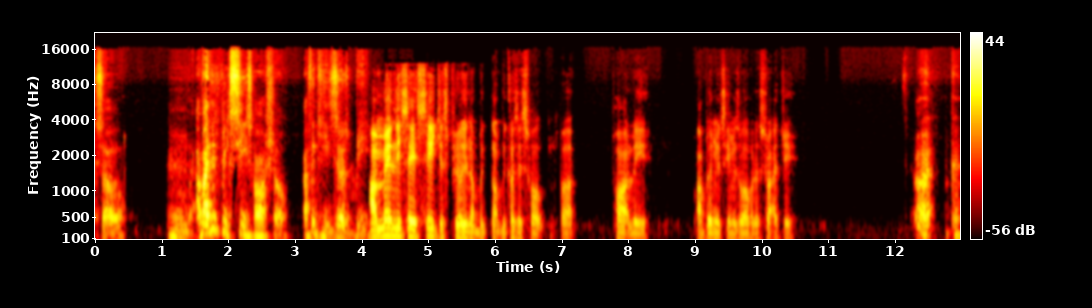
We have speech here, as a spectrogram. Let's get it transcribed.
So, mm, but I did think C is harsh though. I think he deserves B. I mainly say C just purely not be- not because it's fault, but partly I blame the team as well for the strategy. All right. Okay.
